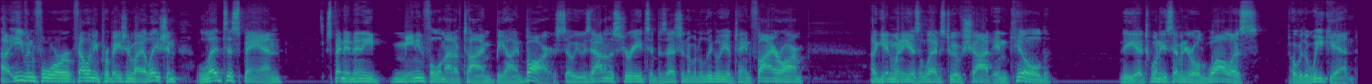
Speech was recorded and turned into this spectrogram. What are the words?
uh, even for felony probation violation, led to Spann spending any meaningful amount of time behind bars. So he was out on the streets in possession of an illegally obtained firearm. Again, when he is alleged to have shot and killed the 27 uh, year old Wallace over the weekend.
